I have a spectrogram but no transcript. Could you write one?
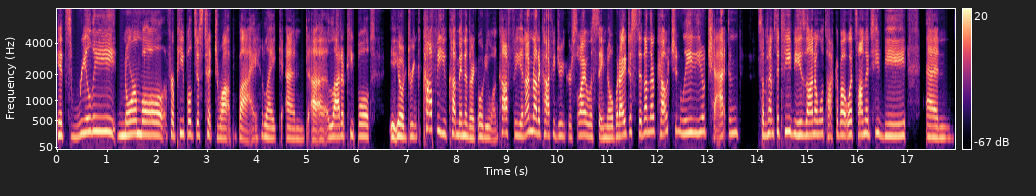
It's really normal for people just to drop by like and uh, a lot of people you know, drink coffee. You come in and they're like, "Oh, do you want coffee?" And I'm not a coffee drinker, so I always say no. But I just sit on their couch and we, you know, chat. And sometimes the TV is on, and we'll talk about what's on the TV. And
